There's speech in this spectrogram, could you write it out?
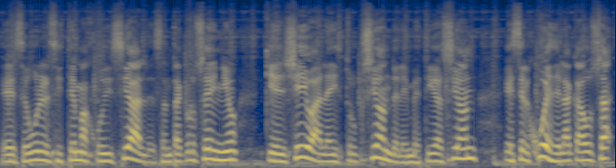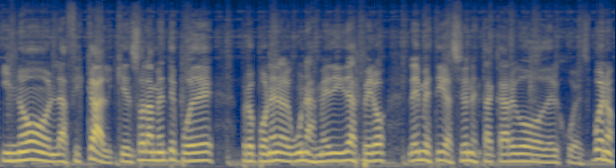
eh, según el sistema judicial de Santa Cruceño, quien lleva la instrucción de la investigación es el juez de la causa y no la fiscal, quien solamente puede proponer algunas medidas, pero la investigación está a cargo del juez. Bueno,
